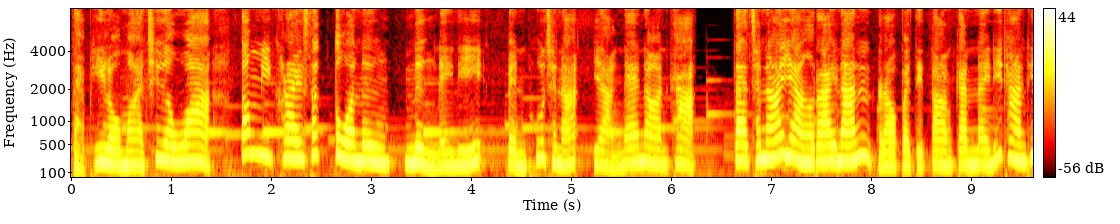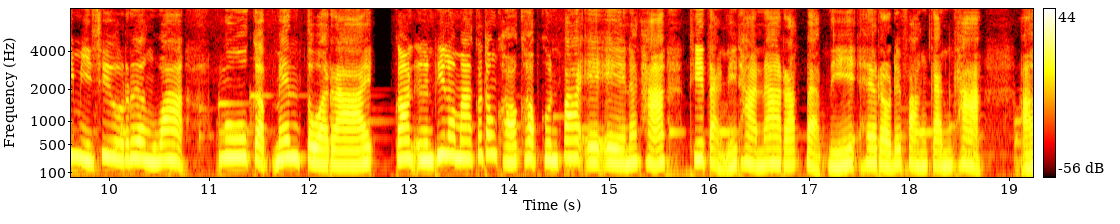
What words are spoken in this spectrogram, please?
แต่พี่โลมาเชื่อว่า ต้องมีใครสักตัวหนึ่งหนึ่งในนี้เป็นผู้ชนะอย่างแน่นอนค่ะ แต่ชนะอย่างไรนั้นเราไปติดตามกันในนิทานที่มีชื่อเรื่องว่า งูกับเม่นตัวร้าย ก่อนอื่นพี่เรามาก็ต้องขอขอบคุณป้าเอเอนะคะ ที่แต่งนิทานน่ารักแบบนี้ให้เราได้ฟังกันค่ะ เอา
